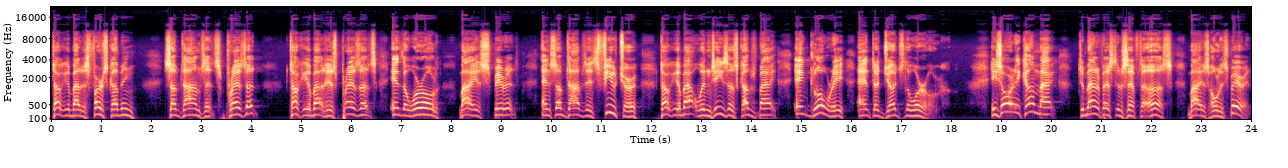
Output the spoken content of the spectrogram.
talking about his first coming. Sometimes it's present, talking about his presence in the world by his Spirit and sometimes it's future, talking about when Jesus comes back in glory and to judge the world. He's already come back to manifest himself to us by his Holy Spirit,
